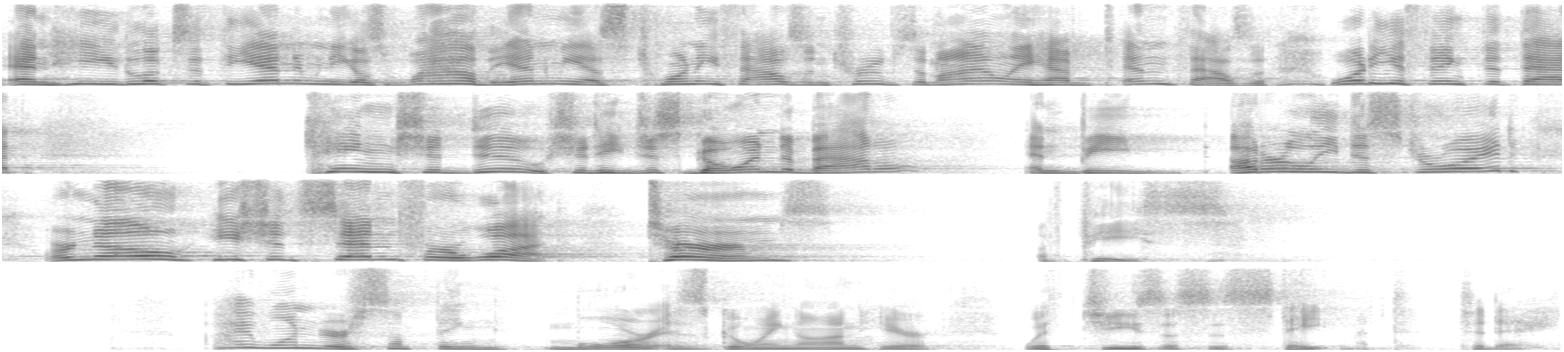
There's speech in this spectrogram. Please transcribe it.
And he looks at the enemy and he goes, Wow, the enemy has 20,000 troops and I only have 10,000. What do you think that that king should do? Should he just go into battle and be utterly destroyed? Or no, he should send for what? Terms of peace. I wonder if something more is going on here with Jesus' statement today.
